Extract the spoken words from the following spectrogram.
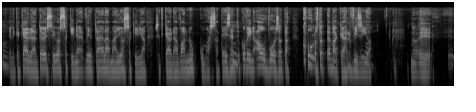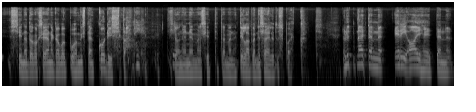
mm. eli käydään töissä jossakin ja vietetään elämää jossakin ja sitten käydään vain nukkumassa. Et ei sen mm. kovin auvoisalta kuulosta tämäkään visio. Mm. No ei, siinä tapauksessa ei ainakaan voi puhua mistään kodista. Niin. Se on enemmän sitten tämmöinen tilapäinen säilytyspaikka. No nyt näiden eri aiheiden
